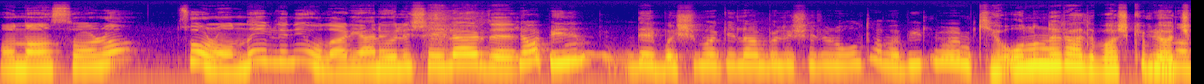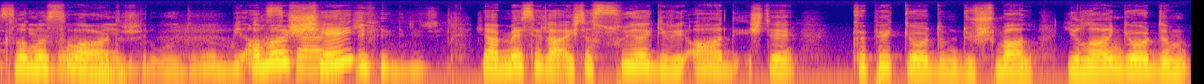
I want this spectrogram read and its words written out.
Ondan sonra sonra onunla evleniyorlar. Yani öyle şeyler de Ya benim de başıma gelen böyle şeyler oldu ama bilmiyorum ki. Onun herhalde başka bir Yunan açıklaması askeri de vardır. Bir Ama şey-. Ya mesela işte suya giriyor. Aa işte köpek gördüm düşman, yılan gördüm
